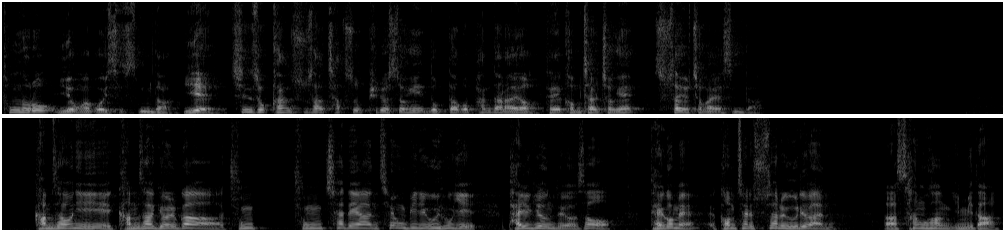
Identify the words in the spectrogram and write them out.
통로로 이용하고 있었습니다. 이에 신속한 수사 착수 필요성이 높다고 판단하여 대검찰청에 수사 요청하였습니다. 감사원이 감사 결과 중, 중차대한 채용 비리 의혹이 발견되어서 대검에 검찰의 수사를 의뢰한 아, 상황입니다.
